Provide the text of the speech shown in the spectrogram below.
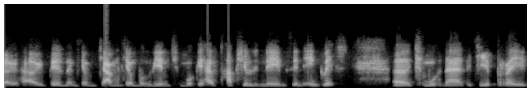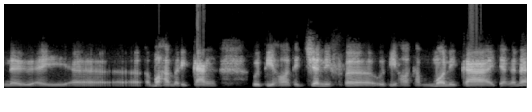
ទៅហើយពេលហ្នឹងខ្ញុំចាំខ្ញុំបង្រៀនឈ្មោះគេហៅ popular names in English អឺឈ្មោះដែលទៅជាប្រៃនៅអីរបស់អាមេរិកាំងឧទាហរណ៍ទៅ Jennifer ឧទាហរណ៍ថា Monica អញ្ចឹងណា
